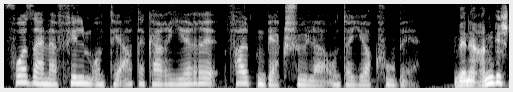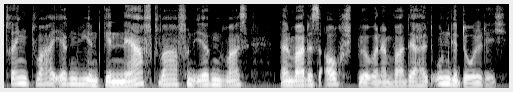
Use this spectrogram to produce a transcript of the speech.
vor seiner Film- und Theaterkarriere Falkenberg-Schüler unter Jörg Hube. Wenn er angestrengt war irgendwie und genervt war von irgendwas, dann war das auch spürbar. Dann war der halt ungeduldig.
